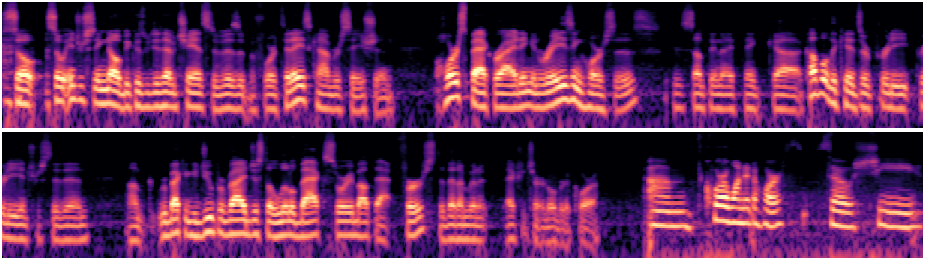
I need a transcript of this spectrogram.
so, so interesting, no, because we did have a chance to visit before today's conversation. Horseback riding and raising horses is something that I think uh, a couple of the kids are pretty, pretty interested in. Um, Rebecca, could you provide just a little backstory about that first, and then I'm going to actually turn it over to Cora. Um, Cora wanted a horse, so she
